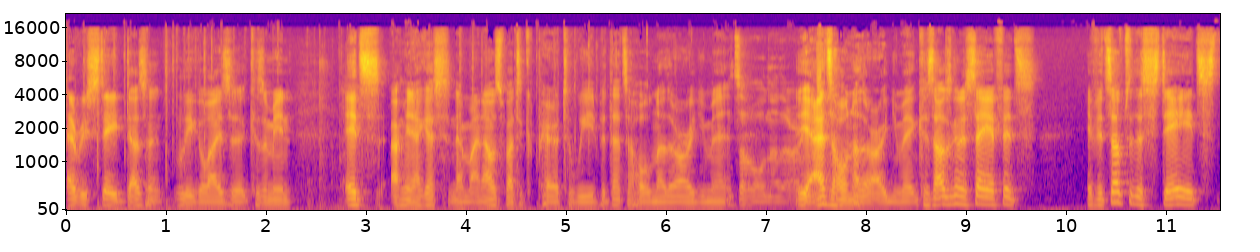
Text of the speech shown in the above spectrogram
every state doesn't legalize it. Because I mean, it's. I mean, I guess never mind. I was about to compare it to weed, but that's a whole nother argument. It's a whole nother. Argument. Yeah, it's a whole nother argument. Because I was gonna say if it's if it's up to the states,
